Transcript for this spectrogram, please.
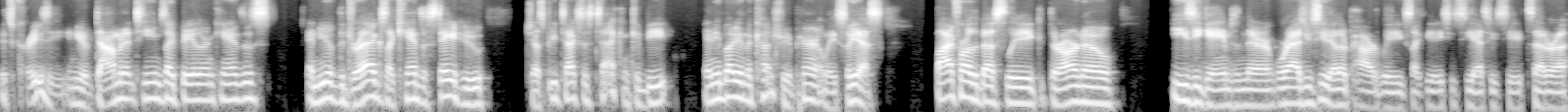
it's crazy. And you have dominant teams like Baylor and Kansas, and you have the dregs like Kansas State, who just beat Texas Tech and can beat anybody in the country, apparently. So, yes, by far the best league. There are no easy games in there. Whereas you see the other powered leagues like the ACC, SEC, et cetera,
